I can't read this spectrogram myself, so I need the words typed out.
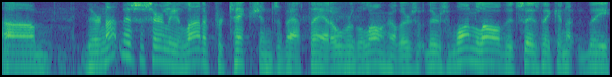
um, there are not necessarily a lot of protections about that over the long haul. There's there's one law that says they can they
